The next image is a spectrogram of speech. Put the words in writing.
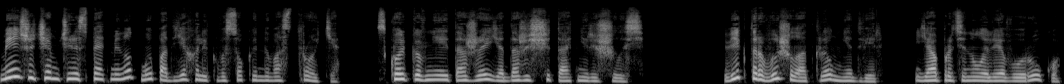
Меньше чем через пять минут мы подъехали к высокой новостройке. Сколько в ней этажей, я даже считать не решилась. Виктор вышел и открыл мне дверь. Я протянула левую руку,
